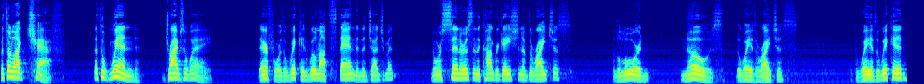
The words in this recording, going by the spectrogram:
but they're like chaff that the wind drives away. Therefore, the wicked will not stand in the judgment nor sinners in the congregation of the righteous. For the Lord knows the way of the righteous, but the way of the wicked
